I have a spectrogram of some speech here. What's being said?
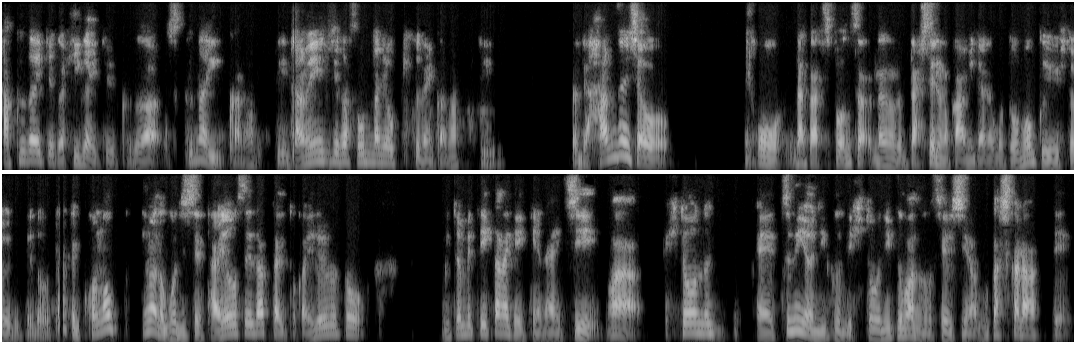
迫害というか被害というかが少ないかなっていう、ダメージがそんなに大きくないかなっていう。だって犯罪者を、を、なんかスポンサー、なんか出してるのかみたいなことを文句言う人いるけど、だってこの、今のご時世多様性だったりとかいろいろと認めていかなきゃいけないし、まあ、人の、えー罪を憎んで人を憎まずの精神は昔からあって、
